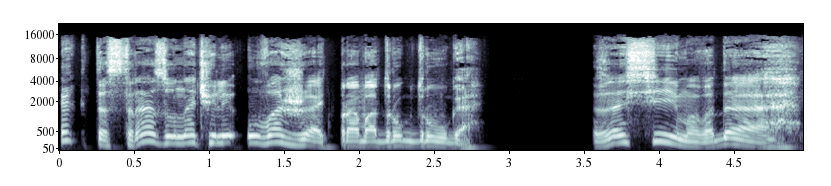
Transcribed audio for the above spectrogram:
как-то сразу начали уважать права друг друга. Засимова, да.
